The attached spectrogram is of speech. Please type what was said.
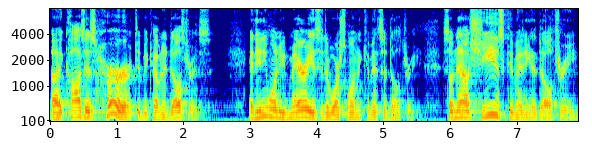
Uh, it causes her to become an adulteress. And anyone who marries a divorced woman commits adultery. So now she's committing adultery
